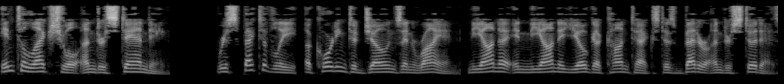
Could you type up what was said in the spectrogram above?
intellectual understanding, respectively. According to Jones and Ryan, jnana in jnana yoga context is better understood as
